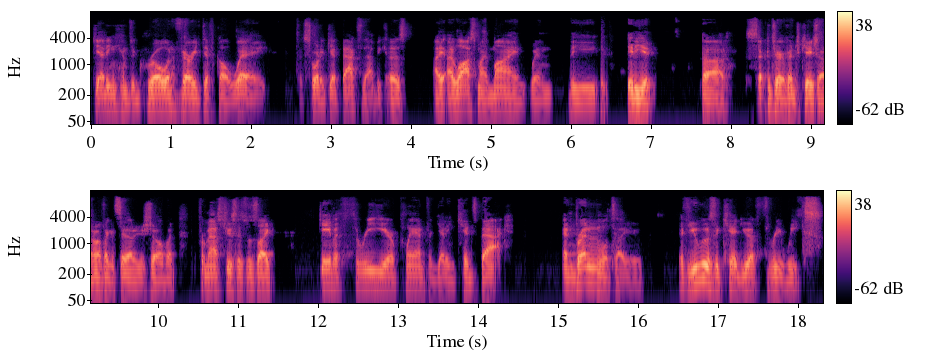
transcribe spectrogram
getting him to grow in a very difficult way to sort of get back to that because I, I lost my mind when the idiot uh, Secretary of Education, I don't know if I can say that on your show, but for Massachusetts was like, gave a three year plan for getting kids back. And Brendan will tell you, if you lose a kid, you have three weeks.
